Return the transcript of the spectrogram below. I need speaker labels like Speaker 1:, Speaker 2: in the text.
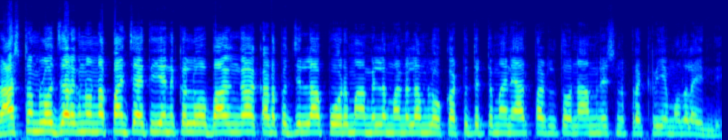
Speaker 1: రాష్ట్రంలో జరగనున్న పంచాయతీ ఎన్నికల్లో భాగంగా కడప జిల్లా పోరుమామిళ్ళ మండలంలో కట్టుదిట్టమైన ఏర్పాట్లతో నామినేషన్ల ప్రక్రియ మొదలైంది.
